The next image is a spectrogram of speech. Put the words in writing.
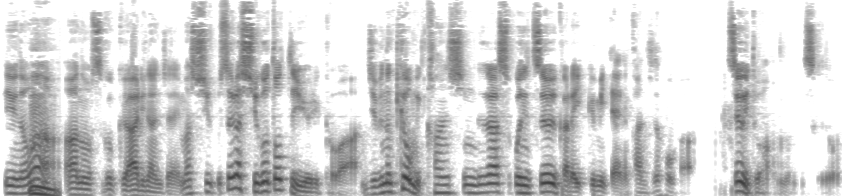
っていうのは、うん。あの、すごくありなんじゃない？まあ、しそれは仕事というよりかは、自分の興味関心がそこに強いから行くみたいな感じの方が強いとは思うんですけど、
